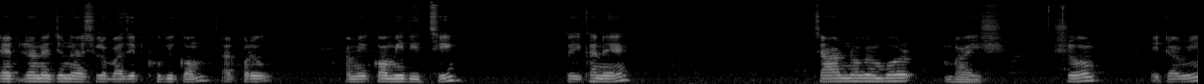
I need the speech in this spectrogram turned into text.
অ্যাড রানের জন্য আসলে বাজেট খুবই কম। তারপরেও আমি কমই দিচ্ছি। তো এখানে চার নভেম্বর বাইশ। সো এটা আমি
